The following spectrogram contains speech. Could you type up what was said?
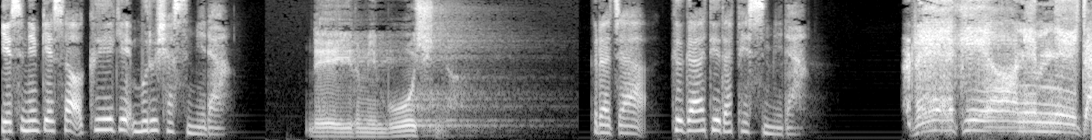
예수님께서 그에게 물으셨습니다. 내 이름이 무엇이냐? 그러자 그가 대답했습니다. 레기온입니다.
